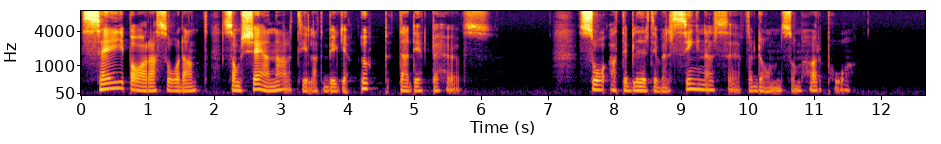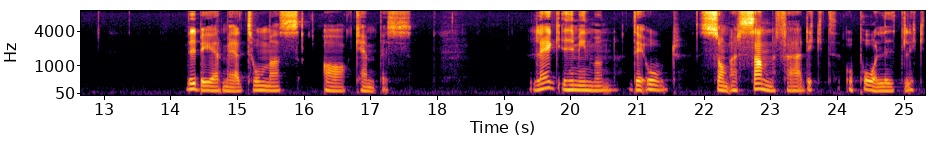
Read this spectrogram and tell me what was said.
Säg bara sådant som tjänar till att bygga upp där det behövs, så att det blir till välsignelse för dem som hör på. Vi ber med Thomas A. Kempis. Lägg i min mun det ord som är sannfärdigt och pålitligt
